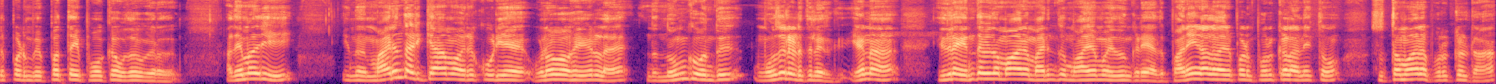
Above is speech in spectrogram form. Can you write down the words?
ஏற்படும் வெப்பத்தை போக்க உதவுகிறது. அதே மாதிரி இந்த மருந்து அடிக்காமல் வரக்கூடிய உணவு வகைகளில் இந்த நொங்கு வந்து முதல் இடத்துல இருக்குது ஏன்னா இதில் எந்த விதமான மருந்து மாயமோ எதுவும் கிடையாது. பனியினால் ஏற்படும் பொருட்கள் அனைத்தும் சுத்தமான பொருட்கள் தான்.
